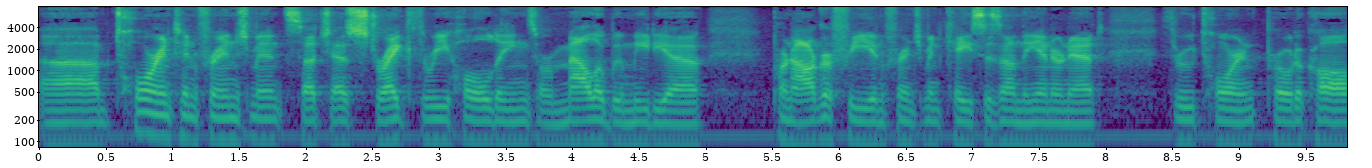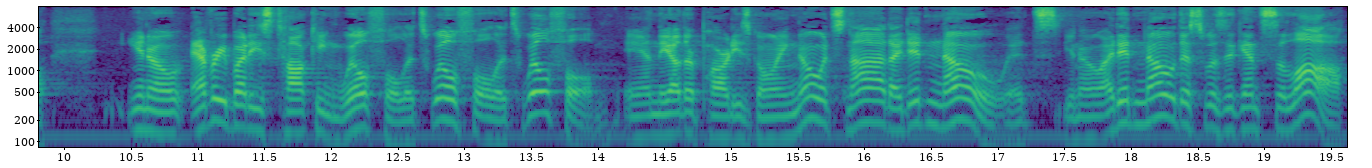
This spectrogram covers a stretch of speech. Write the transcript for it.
uh, torrent infringement, such as Strike Three Holdings or Malibu Media, pornography infringement cases on the internet through torrent protocol, you know, everybody's talking willful. It's willful. It's willful. And the other party's going, no, it's not. I didn't know. It's, you know, I didn't know this was against the law.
